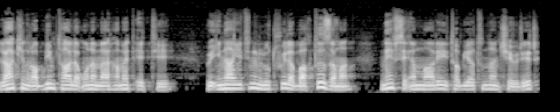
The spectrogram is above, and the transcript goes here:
Lakin Rabbim Teala ona merhamet ettiği ve inayetinin lütfuyla baktığı zaman nefsi emmareyi tabiatından çevirir,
